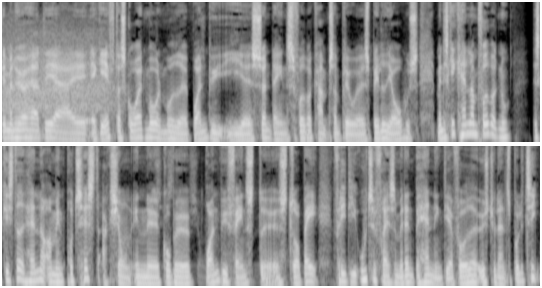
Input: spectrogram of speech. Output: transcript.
Det man hører her, det er øh, AGF, der scorer et mål mod øh, Brøndby i øh, søndagens fodboldkamp, som blev spillet i Aarhus. Men det skal ikke handle om fodbold nu. Det skal i stedet handle om en protestaktion, en gruppe Brøndby-fans står bag, fordi de er utilfredse med den behandling, de har fået af Østjyllands politi.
